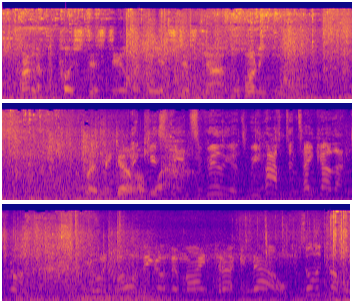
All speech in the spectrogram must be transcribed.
I'm trying to push this dude, but he is just not wanting to let me go. Oh AQ's wow. civilians. We have to take out that truck. You are closing on the mine track now. Solid copy.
